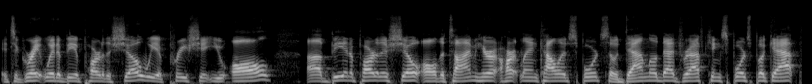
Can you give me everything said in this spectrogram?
It's a great way to be a part of the show. We appreciate you all uh, being a part of this show all the time here at Heartland College Sports. So download that DraftKings Sportsbook app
